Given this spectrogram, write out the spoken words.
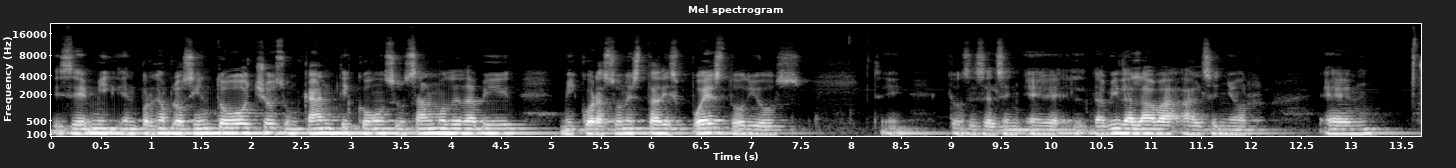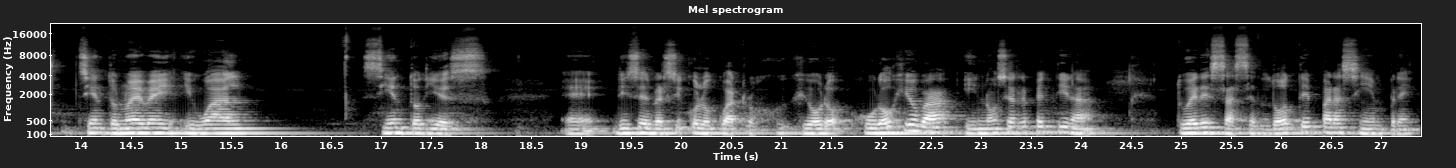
dice, por ejemplo, 108 es un cántico, es un salmo de David, mi corazón está dispuesto, Dios. Entonces el, David alaba al Señor. 109 igual, 110. Eh, dice el versículo 4, juró Jehová y no se arrepentirá, tú eres sacerdote para siempre,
